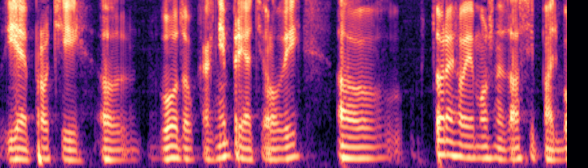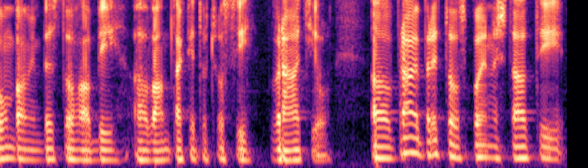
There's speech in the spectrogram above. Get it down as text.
je proti v úvodzovkách nepriateľovi, ktorého je možné zasypať bombami bez toho, aby vám takéto čosi vrátil. Práve preto Spojené štáty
